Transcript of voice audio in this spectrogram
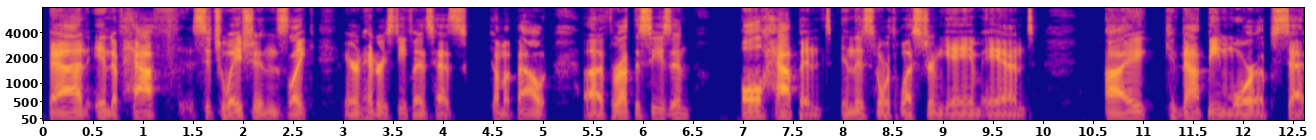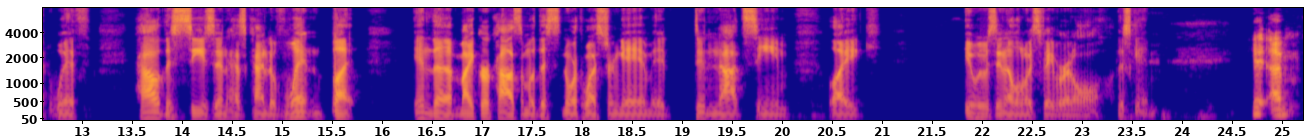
bad end of half situations, like Aaron Henry's defense has come about uh, throughout the season, all happened in this Northwestern game, and I cannot be more upset with how this season has kind of went. But in the microcosm of this Northwestern game, it did not seem like it was in Illinois' favor at all this game. Yeah, I'm,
